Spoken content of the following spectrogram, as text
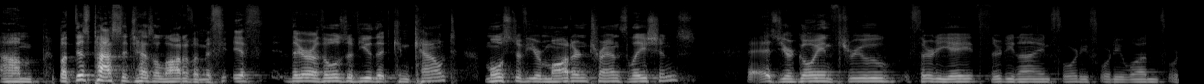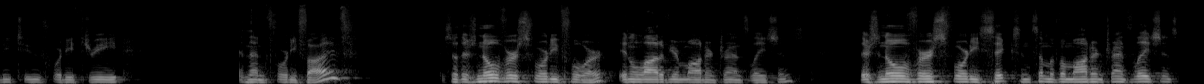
Um, but this passage has a lot of them. If, if there are those of you that can count, most of your modern translations, as you're going through 38, 39, 40, 41, 42, 43, and then 45, so there's no verse 44 in a lot of your modern translations. There's no verse 46 in some of the modern translations.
